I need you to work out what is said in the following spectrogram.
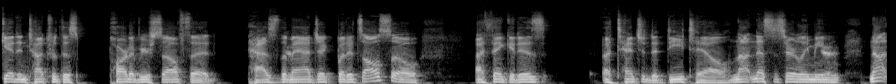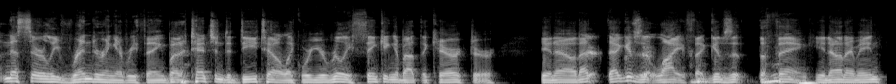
get in touch with this part of yourself that has the magic but it's also i think it is attention to detail not necessarily mean Yeah. not necessarily rendering everything but attention to detail like where you're really thinking about the character you know that Yeah. that gives it life that gives it the Mhm. thing you know what i mean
